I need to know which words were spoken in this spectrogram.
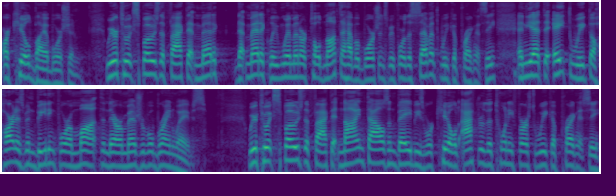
are killed by abortion. We are to expose the fact that, medic- that medically women are told not to have abortions before the seventh week of pregnancy, and yet the eighth week, the heart has been beating for a month and there are measurable brain waves. We are to expose the fact that 9,000 babies were killed after the 21st week of pregnancy,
